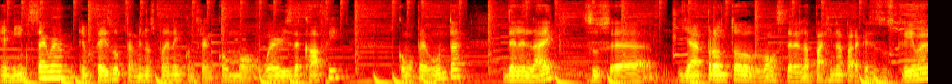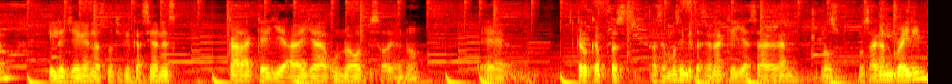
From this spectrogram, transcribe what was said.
en Instagram, en Facebook también nos pueden encontrar como Where is the coffee como pregunta. Denle like, eh, ya pronto vamos a tener la página para que se suscriban y les lleguen las notificaciones cada que ya haya un nuevo episodio, ¿no? Eh, creo que pues hacemos invitación a que ya se hagan, nos hagan rating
